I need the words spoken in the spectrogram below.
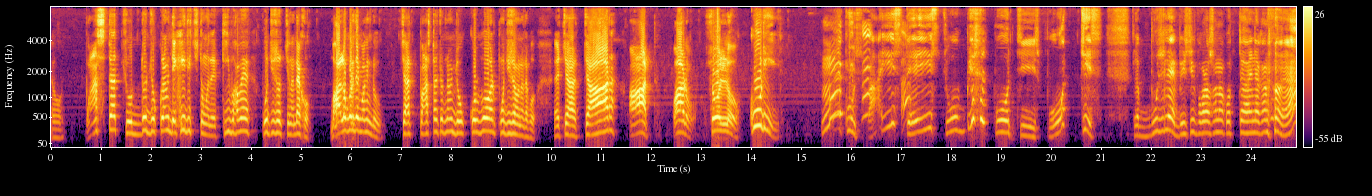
দেখো পাঁচটা চোদ্দ যোগ করে আমি দেখিয়ে দিচ্ছি তোমাদের কীভাবে পঁচিশ হচ্ছে না দেখো। ভালো করে দেখবা কিন্তু। চার পাঁচটা চোদ্দ আমি যোগ করব আর পঁচিশ হবে না দেখো। চার চার আট বারো। ষোলো কুড়ি একুশ বাইশ তেইশ চব্বিশ পঁচিশ পঁচিশ। তাহলে বুঝলে বেশি পড়াশোনা করতে হয় না কেন হ্যাঁ?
